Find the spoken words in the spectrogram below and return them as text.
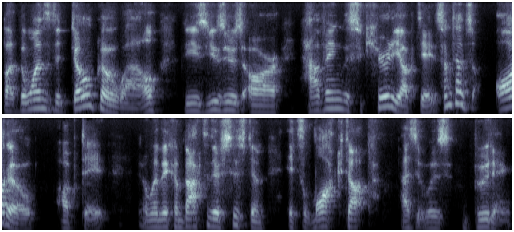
But the ones that don't go well, these users are having the security update, sometimes auto update. And when they come back to their system, it's locked up as it was booting.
